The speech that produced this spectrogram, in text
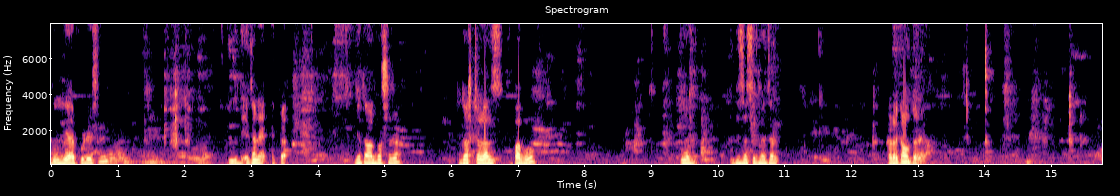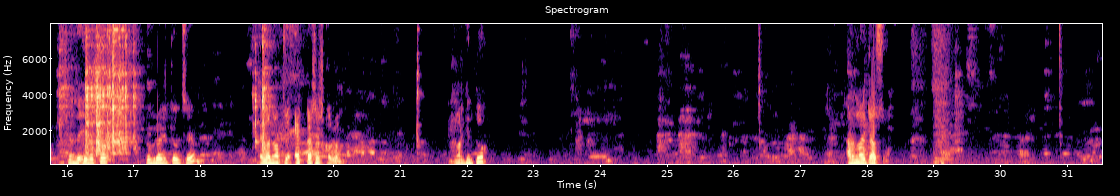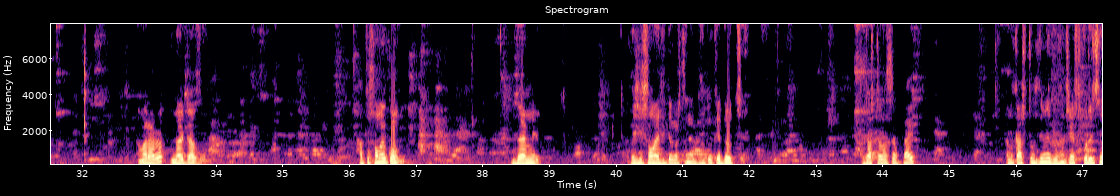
দিল্লি এয়ারপোর্টে এসে এখানে একটা যেহেতু আমার বছরে দশটা লাঞ্চ পাবো ভিসা সিগনেচার কাটার কাউন্টারে কিন্তু এই বছর ফেব্রুয়ারি চলছে এবার মাত্র একটা শেষ করলাম আমার কিন্তু আর নয়টা আছে। আমার আরও নয়টা আছে। হাতে সময় কম। কিন্তু আমি বেশি সময় দিতে পারছি না, দ্রুত খেতে হচ্ছে। দশটা দশটা ফ্লাইট আমি কাস্টমস ইমিগ্রেশন শেষ করেছি।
